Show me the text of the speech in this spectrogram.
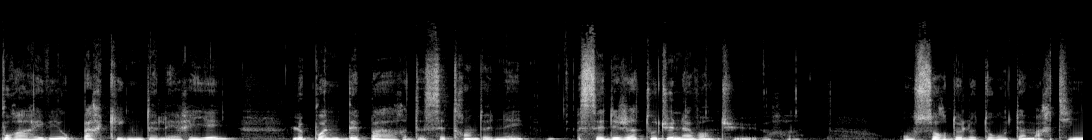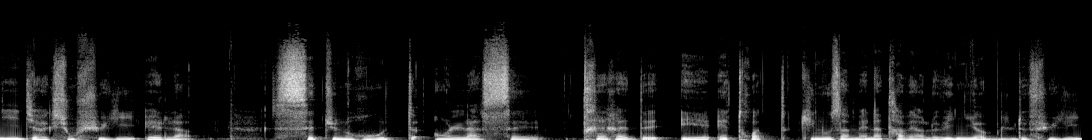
Pour arriver au parking de l'Airier, le point de départ de cette randonnée, c'est déjà toute une aventure. On sort de l'autoroute à Martigny, direction Fuilly, et là, c'est une route en lacet très raide et étroite qui nous amène à travers le vignoble de Fuilly,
